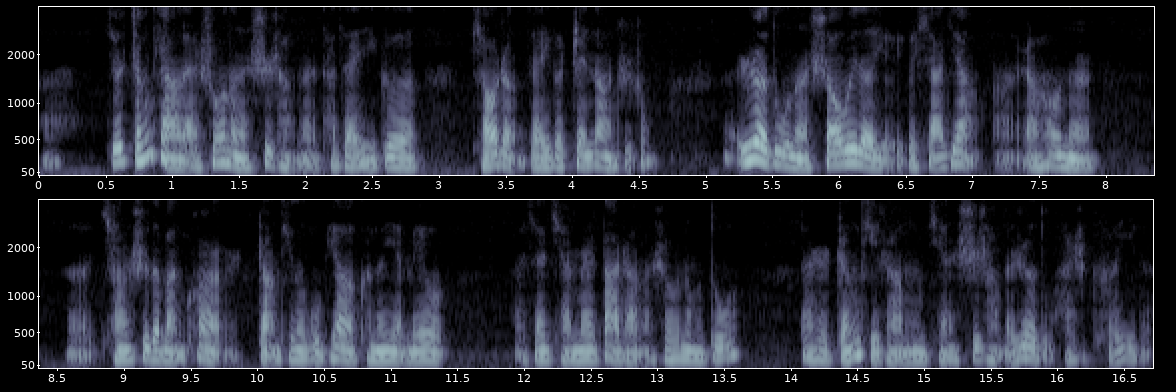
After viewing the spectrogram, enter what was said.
啊，就是整体上来说呢，市场呢它在一个调整，在一个震荡之中，热度呢稍微的有一个下降啊，然后呢，呃，强势的板块、涨停的股票可能也没有啊像前面大涨的时候那么多，但是整体上目前市场的热度还是可以的。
